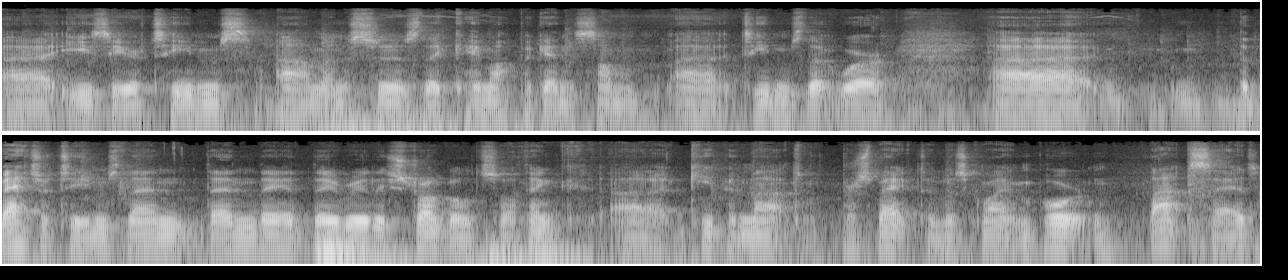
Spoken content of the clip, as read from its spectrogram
uh, easier teams, um, and as soon as they came up against some uh, teams that were uh, the better teams, then then they, they really struggled. So I think uh, keeping that perspective is quite important. That said,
